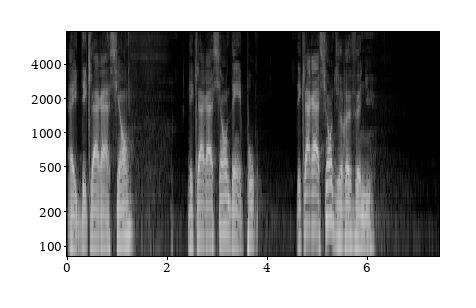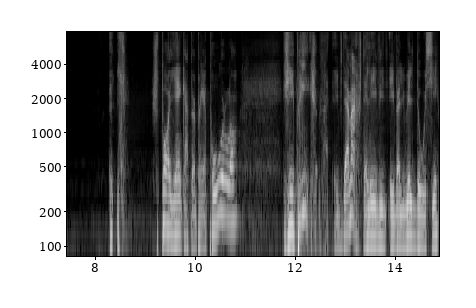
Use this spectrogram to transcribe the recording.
Hey, déclaration. Déclaration d'impôt. Déclaration du revenu. Je suis pas rien qu'à peu près pour, là. J'ai pris. évidemment, je suis allé évaluer le dossier.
